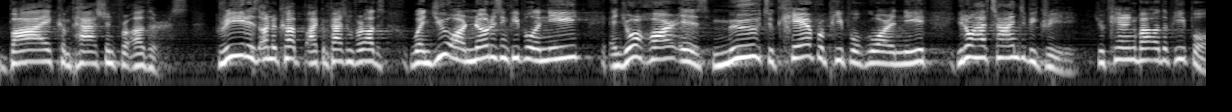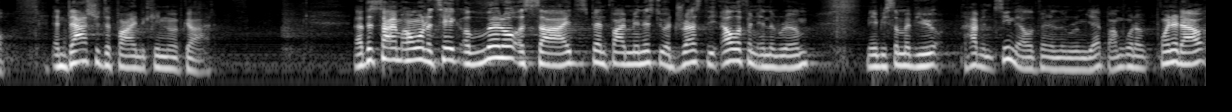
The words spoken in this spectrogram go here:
by compassion for others. Greed is undercut by compassion for others. When you are noticing people in need and your heart is moved to care for people who are in need, you don't have time to be greedy. You're caring about other people. And that should define the kingdom of God. At this time, I want to take a little aside, spend five minutes to address the elephant in the room. Maybe some of you haven't seen the elephant in the room yet, but I'm going to point it out.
